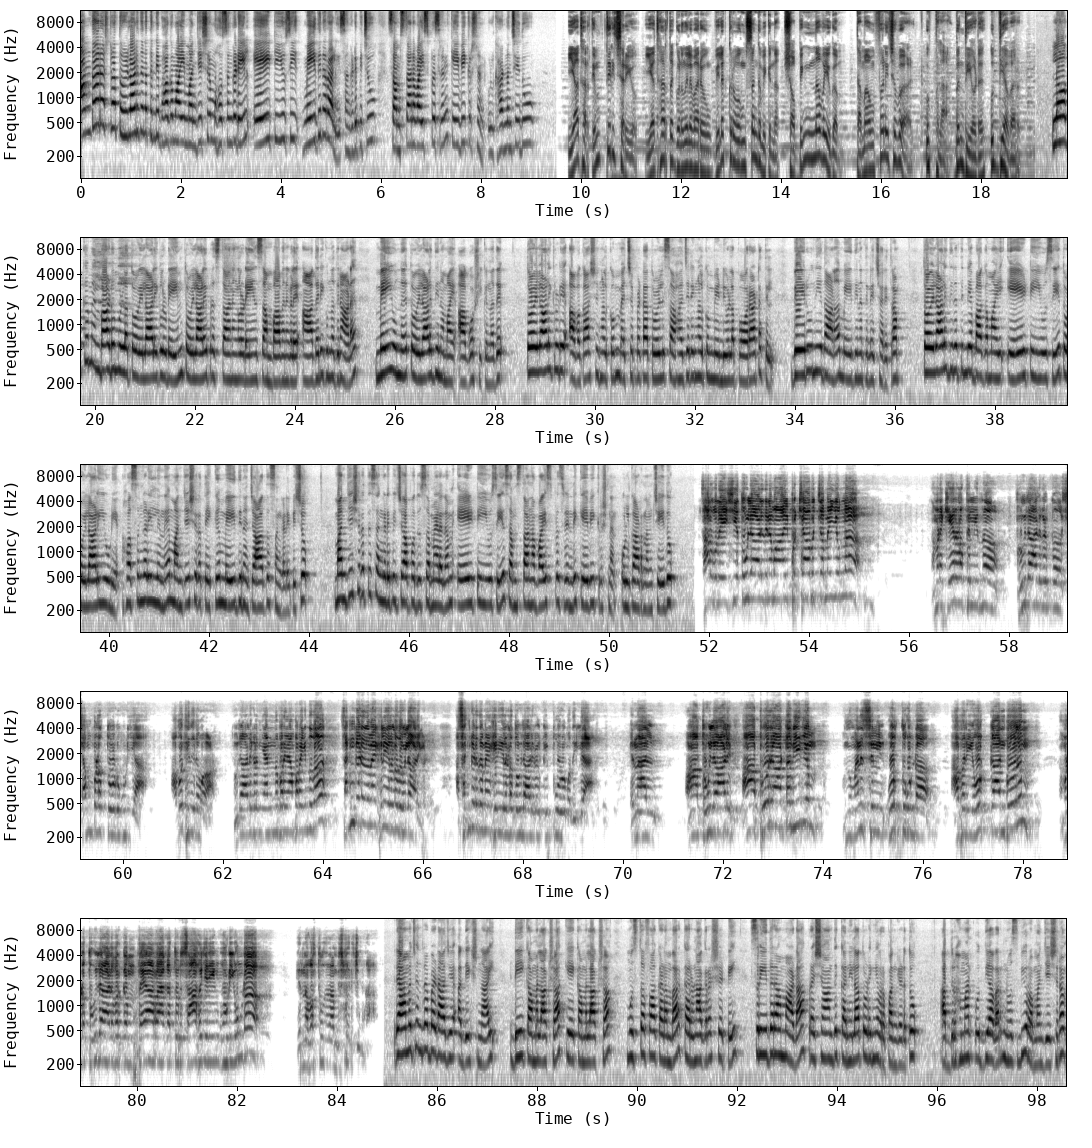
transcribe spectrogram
അന്താരാഷ്ട്ര തൊഴിലാളി ദിനത്തിന്റെ ഭാഗമായി Manjeshwaram ഹൊസങ്കടയിൽ A I T U C മെയ്ദിന rally സംഘടിപ്പിച്ചു. സംസ്ഥാന vice president K V Krishnan ഉദ്ഘാടനം ചെയ്തു. യാഥാർത്ഥ്യം തിരിച്ചറിയൂ. യഥാർത്ഥ ഗുണനിലവാരവും വിലക്കുറവും സംഗമിക്കുന്ന shopping Navayugam. Thamam furniture world. Uppala Bandiyod Udyavar. ലോകമെമ്പാടുമുള്ള തൊഴിലാളികളുടെയും തൊഴിലാളി പ്രസ്ഥാനങ്ങളുടെയും സംഭാവനകളെ ആദരിക്കുന്നതിനാണ് മെയ് ഒന്ന് തൊഴിലാളി ദിനമായി ആഘോഷിക്കുന്നത്. തൊഴിലാളികളുടെ അവകാശങ്ങൾക്കും മെച്ചപ്പെട്ട തൊഴിൽ സാഹചര്യങ്ങൾക്കും വേണ്ടിയുള്ള പോരാട്ടത്തിൽ വേരൂന്നിയതാണ് മെയ് ദിനത്തിന്റെ ചരിത്രം. തൊഴിലാളി ദിനത്തിന്റെ ഭാഗമായി A I T U C തൊഴിലാളി യൂണിയൻ ഹൊസങ്കടിയിൽ നിന്ന് മഞ്ചേശ്വരത്തേക്ക് മെയ് ദിന ജാഥ സംഘടിപ്പിച്ചു. മഞ്ചേശ്വരത്ത് സംഘടിപ്പിച്ച പൊതുസമ്മേളനം A I T U C സംസ്ഥാന vice president K V Krishnan ഉദ്ഘാടനം ചെയ്തു. സർവദേശീയ തൊഴിലാളി ദിനമായി പ്രഖ്യാപിച്ച മെയ് ഒന്ന്. നമ്മുടെ കേരളത്തിൽ ഇന്ന് തൊഴിലാളികൾക്ക് ശമ്പളത്തോടു കൂടിയ അവധി ദിനമാണ് തൊഴിലാളികൾ ഞാൻ ഇന്ന് പറയാൻ പറയുന്നത് സംഘടിത മേഖലയിലുള്ള തൊഴിലാളികൾ. അസംഘടിത മേഖലയിലുള്ള തൊഴിലാളികൾക്ക് ഇപ്പോഴും അതില്ല. എന്നാൽ ആ തൊഴിലാളി ആ പോരാട്ട വീര്യം ഒന്ന് മനസ്സിൽ ഓർത്തുകൊണ്ട് അവരെ ഓർക്കാൻ പോലും നമ്മുടെ തൊഴിലാളി വർഗം തയ്യാറാകാത്തൊരു സാഹചര്യം കൂടിയുണ്ട് എന്ന വസ്തുത നാം വിസ്മരിച്ചുകൂടാ. രാമചന്ദ്ര ബഡാജെ അധ്യക്ഷനായി ഡി കമലാക്ഷ കെ കമലാക്ഷ മുസ്തഫ കടമ്പാർ കരുണാകര ഷെട്ടി ശ്രീധരാം മാട പ്രശാന്ത് കനില തുടങ്ങിയവർ പങ്കെടുത്തു. Abdurahman Udyavar news bureau Manjeshwaram.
